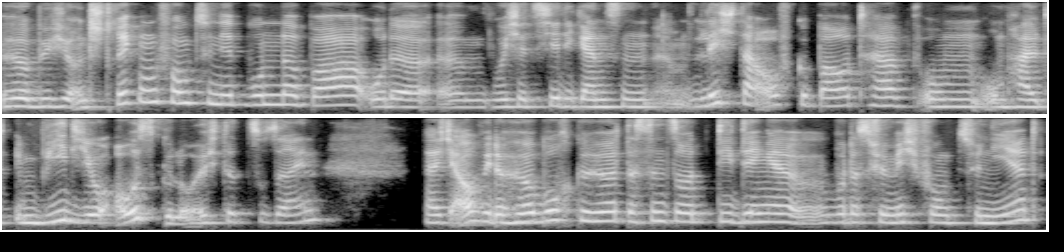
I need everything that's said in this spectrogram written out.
Hörbücher und Stricken funktioniert wunderbar oder ähm, wo ich jetzt hier die ganzen ähm, Lichter aufgebaut habe, um, um halt im Video ausgeleuchtet zu sein. Da habe ich auch wieder Hörbuch gehört. Das sind so die Dinge, wo das für mich funktioniert.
